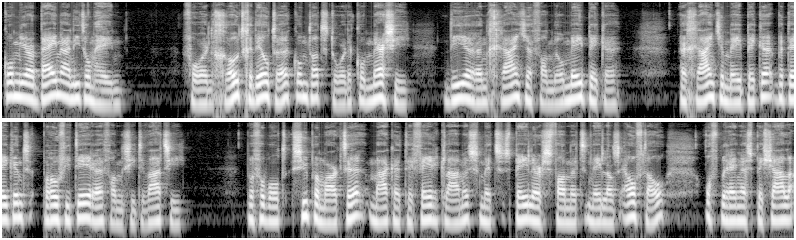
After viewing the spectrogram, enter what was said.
kom je er bijna niet omheen. Voor een groot gedeelte komt dat door de commercie, die er een graantje van wil meepikken. Een graantje meepikken betekent profiteren van de situatie. Bijvoorbeeld supermarkten maken tv-reclames met spelers van het Nederlands elftal of brengen speciale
